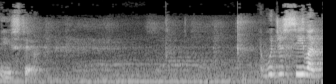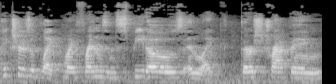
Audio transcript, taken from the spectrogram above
I used to. I would just see like pictures of like my friends in speedos and like thirst trapping.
